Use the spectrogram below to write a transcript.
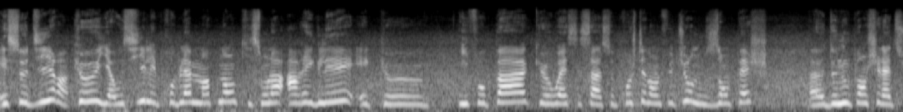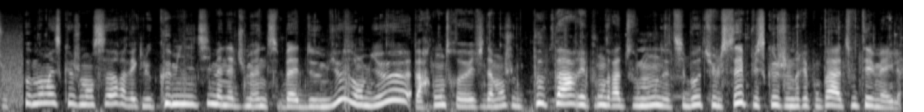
et se dire qu'il y a aussi les problèmes maintenant qui sont là à régler et que il faut pas que ouais c'est ça, se projeter dans le futur nous empêche euh, de nous pencher là-dessus. Comment est-ce que je m'en sors avec le community management? Bah de mieux en mieux. Par contre, euh, évidemment, je ne peux pas répondre à tout le monde. Thibaut, tu le sais, puisque je ne réponds pas à tous tes mails.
